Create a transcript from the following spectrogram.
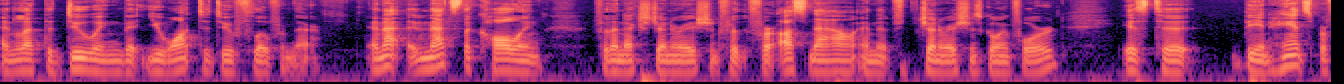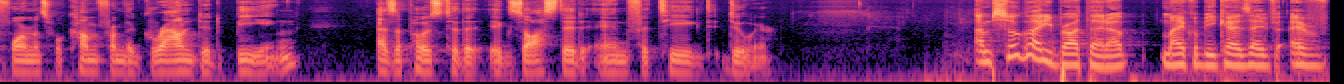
and let the doing that you want to do flow from there. And that and that's the calling for the next generation, for for us now and the generations going forward, is to the enhanced performance will come from the grounded being, as opposed to the exhausted and fatigued doer. I'm so glad you brought that up, Michael, because I've I've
